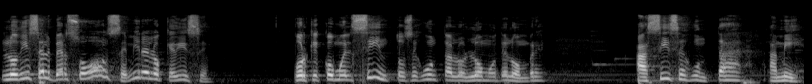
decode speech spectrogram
lo dice el verso 11. Mire lo que dice. Porque como el cinto se junta a los lomos del hombre, así se juntar a mí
